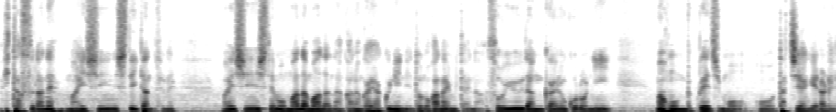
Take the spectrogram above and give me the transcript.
ー、ひたすらね邁進していたんですよね。邁進してもまだまだなかなか100人に届かないみたいなそういう段階の頃に、まあ、ホームページも立ち上げられ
